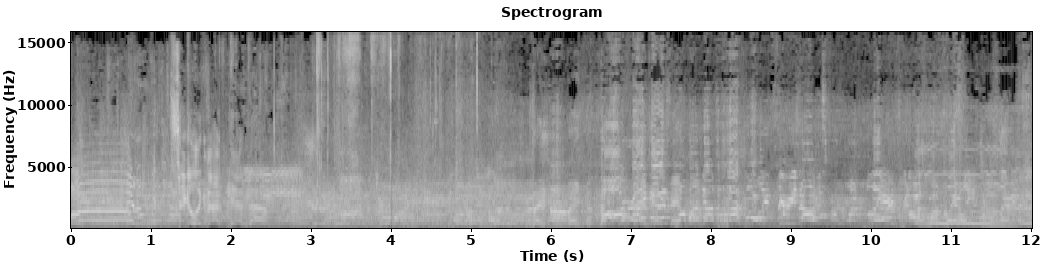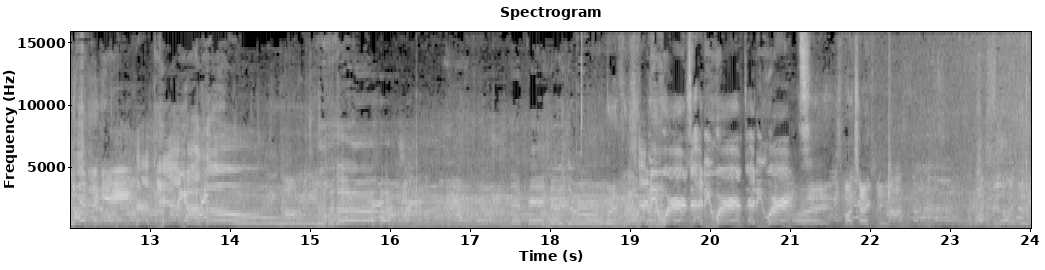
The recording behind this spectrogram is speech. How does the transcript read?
What? Let's take a look at that panda. Panda, panda, panda, All right, panda, guys, panda. come on down to the left. Only three dollars for one player. Three dollars for one player. Only two players to start the game. That panda though. that panda though. Any words? Any words? Any words? Alright, it's my technique. About to be like this.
